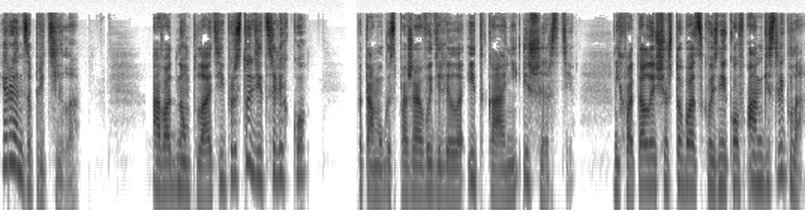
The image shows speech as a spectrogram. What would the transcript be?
Ирен запретила. А в одном платье простудиться легко, потому госпожа выделила и ткани, и шерсти. Не хватало еще, чтобы от сквозняков Анги слегла.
